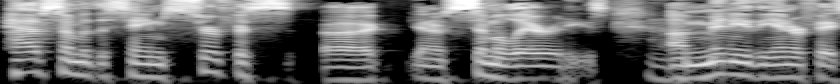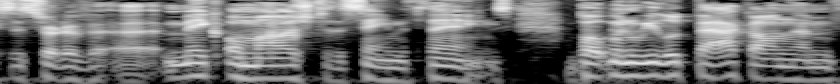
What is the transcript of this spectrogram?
have some of the same surface, uh, you know, similarities. Um, many of the interfaces sort of uh, make homage to the same things, but when we look back on them,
